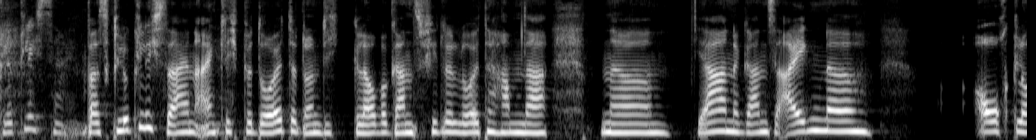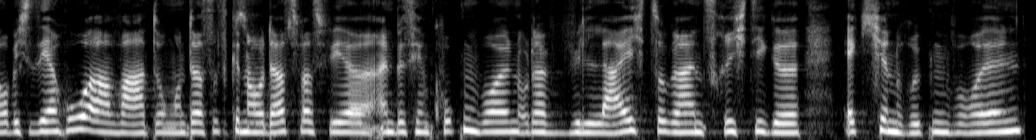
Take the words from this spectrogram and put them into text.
glücklich sein, was glücklich sein eigentlich bedeutet. Und ich glaube, ganz viele Leute haben da eine, ja, eine ganz eigene auch, glaube ich, sehr hohe Erwartungen. Und das ist genau das, was wir ein bisschen gucken wollen oder vielleicht sogar ins richtige Eckchen rücken wollen,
